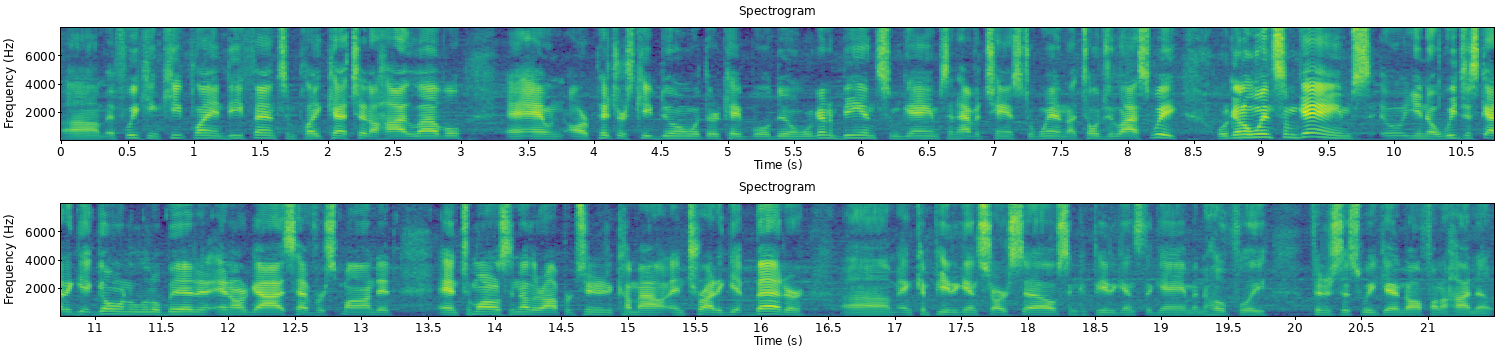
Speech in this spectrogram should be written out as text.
um, if we can keep playing defense and play catch at a high level and, our pitchers keep doing what they're capable of doing, we're going to be in some games and have a chance to win. I told you last week, we're going to win some games. You know, we just got to get going a little bit and our guys have responded. And tomorrow's another opportunity to come out and try to get better um, and compete against ourselves and compete against the game and hopefully finish this weekend off on a high note.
